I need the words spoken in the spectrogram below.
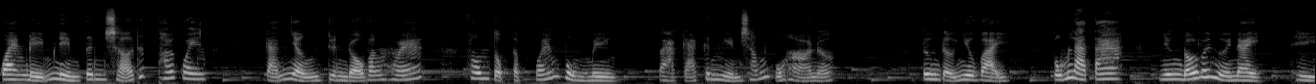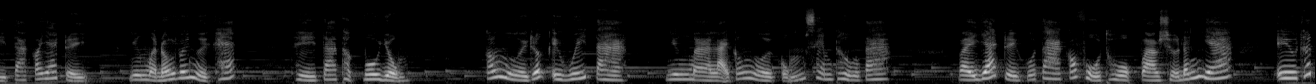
quan điểm, niềm tin, sở thích, thói quen, cảm nhận, trình độ văn hóa, phong tục tập quán vùng miền và cả kinh nghiệm sống của họ nữa. Tương tự như vậy, cũng là ta nhưng đối với người này thì ta có giá trị, nhưng mà đối với người khác thì ta thật vô dụng. Có người rất yêu quý ta, nhưng mà lại có người cũng xem thường ta. Vậy giá trị của ta có phụ thuộc vào sự đánh giá, yêu thích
